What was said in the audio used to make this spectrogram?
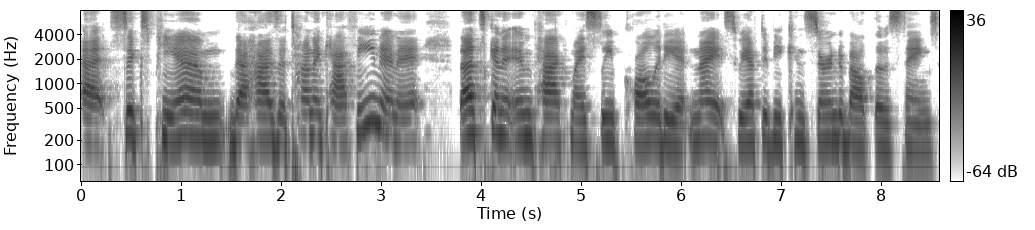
at 6 p.m. that has a ton of caffeine in it, that's going to impact my sleep quality at night. So we have to be concerned about those things.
